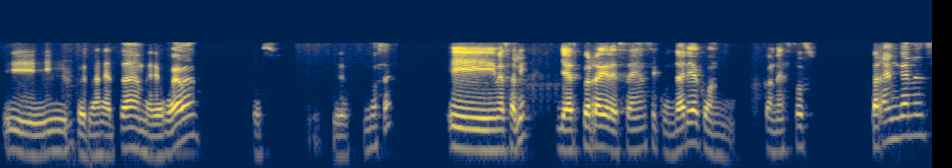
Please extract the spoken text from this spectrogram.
Y pues la neta me dio hueva. Pues, pues, no sé. Y me salí. Ya después regresé en secundaria con, con estos pránganas.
